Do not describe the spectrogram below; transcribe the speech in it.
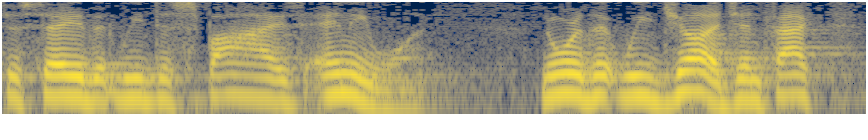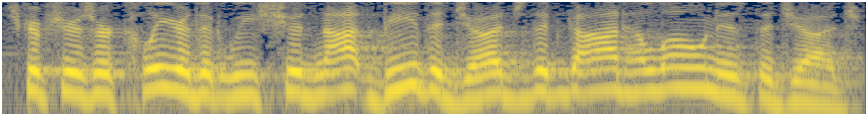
to say that we despise anyone, nor that we judge. In fact, scriptures are clear that we should not be the judge, that God alone is the judge.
